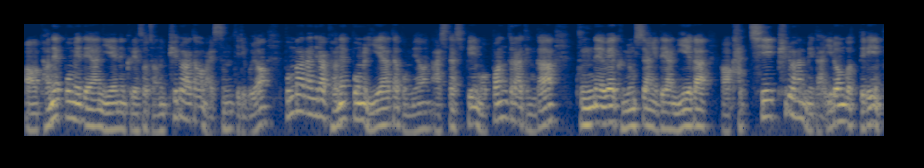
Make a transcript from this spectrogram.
어, 변액보험에 대한 이해는 그래서 저는 필요하다고 말씀드리고요. 뿐만 아니라 변액보험을 이해하다 보면 아시다시피 뭐 펀드라든가 국내외 금융시장에 대한 이해가 어, 같이 필요합니다. 이런 것들이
